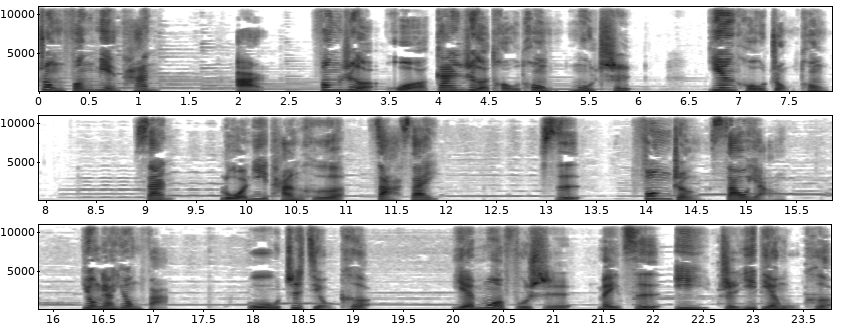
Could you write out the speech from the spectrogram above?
中风面瘫；二、风热或干热头痛、目赤、咽喉肿痛；三、裸逆痰核、炸腮；四、风疹瘙痒。用量用法：五至九克，研末服食，每次一至一点五克。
